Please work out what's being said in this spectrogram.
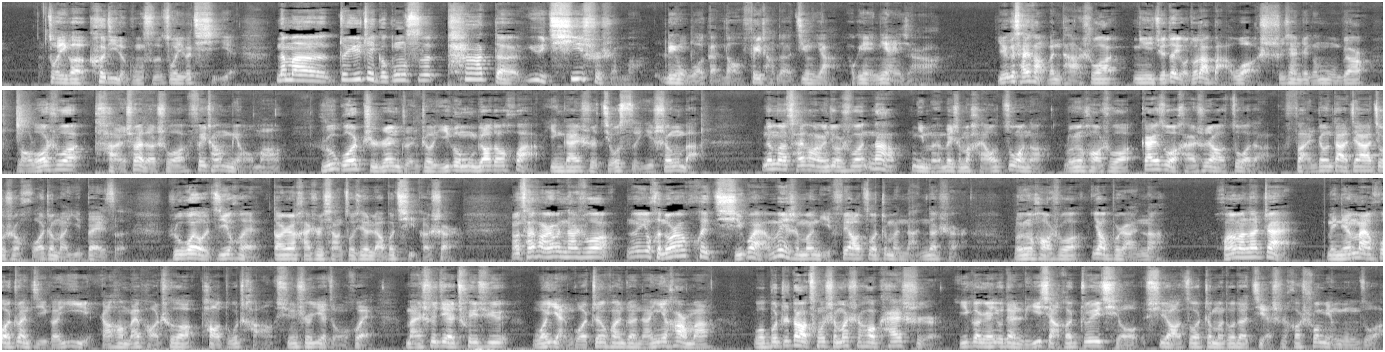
做一个科技的公司，做一个企业。那么对于这个公司，它的预期是什么，令我感到非常的惊讶。我给你念一下啊，有一个采访问他说：“你觉得有多大把握实现这个目标？”老罗说：“坦率的说，非常渺茫。”如果只认准这一个目标的话，应该是九死一生吧。那么采访人就说：“那你们为什么还要做呢？”罗永浩说：“该做还是要做的，反正大家就是活这么一辈子。如果有机会，当然还是想做些了不起的事儿。”然后采访人问他说：“那有很多人会奇怪，为什么你非要做这么难的事儿？”罗永浩说：“要不然呢？还完了债，每年卖货赚几个亿，然后买跑车、跑赌场、巡视夜总会。”满世界吹嘘我演过《甄嬛传》男一号吗？我不知道从什么时候开始，一个人有点理想和追求，需要做这么多的解释和说明工作。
